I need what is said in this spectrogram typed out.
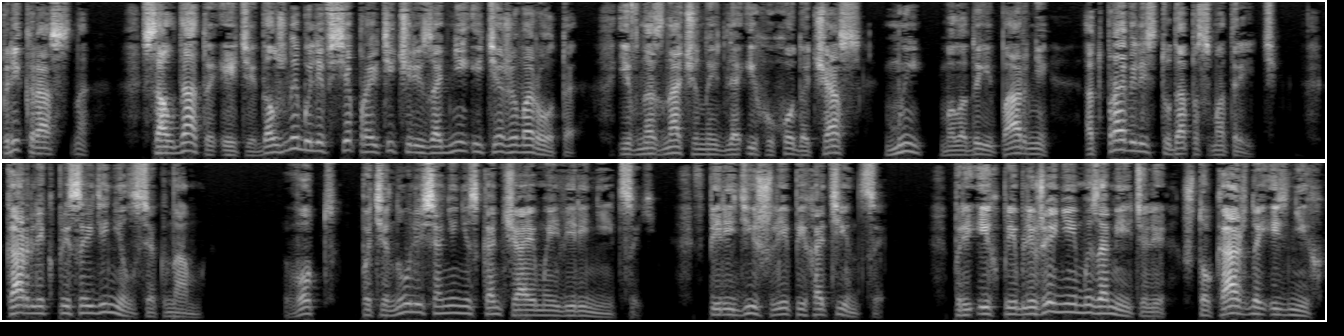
Прекрасно. Солдаты эти должны были все пройти через одни и те же ворота, и в назначенный для их ухода час мы, молодые парни, отправились туда посмотреть. Карлик присоединился к нам. Вот потянулись они нескончаемой вереницей. Впереди шли пехотинцы. При их приближении мы заметили, что каждый из них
